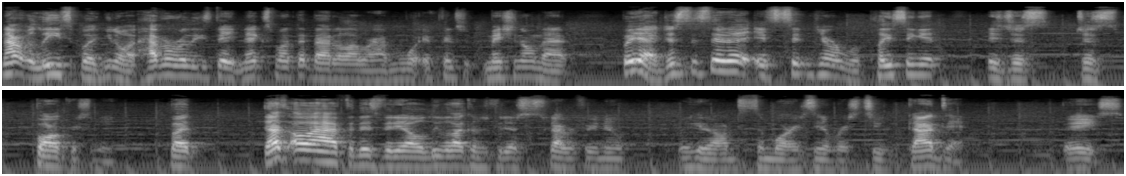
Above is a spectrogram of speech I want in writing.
not released, but you know, have a release date next month at Battle Hour. Have more information on that. But yeah, just to say that it's sitting here replacing it is just, just bonkers me. But that's all I have for this video. Leave a like on this video, subscribe if you're new. We'll get on to some more Xenoverse 2 content. Peace.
